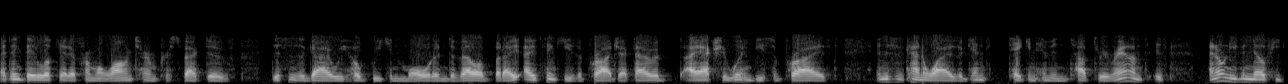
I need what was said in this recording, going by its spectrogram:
I think they look at it from a long term perspective. This is a guy we hope we can mold and develop, but I, I think he's a project. I would, I actually wouldn't be surprised, and this is kind of why I was against taking him in the top three rounds is I don't even know if he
